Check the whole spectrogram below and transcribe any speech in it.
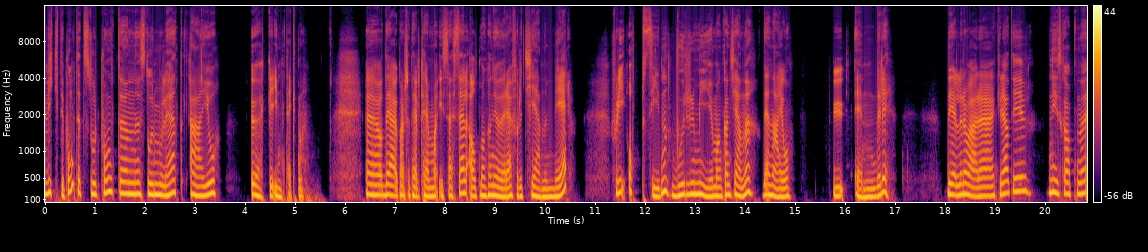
viktig punkt, et stort punkt, en stor mulighet, er jo øke inntekten. Eh, og det er jo kanskje et helt tema i seg selv, alt man kan gjøre for å tjene mer fordi oppsiden, hvor mye man kan tjene, den er jo uendelig. Det gjelder å være kreativ, nyskapende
